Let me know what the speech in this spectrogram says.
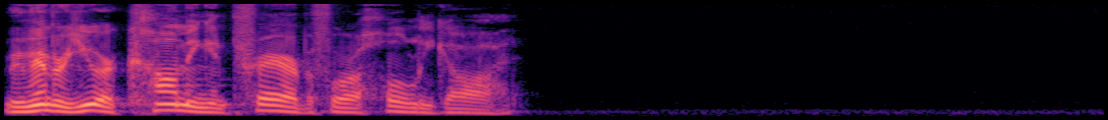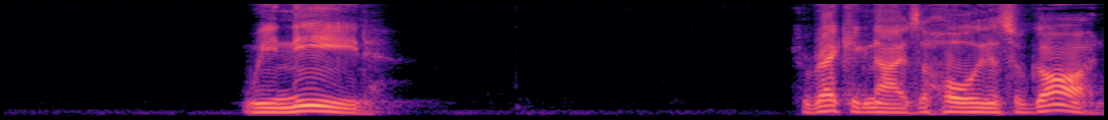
Remember, you are coming in prayer before a holy God. We need to recognize the holiness of God.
